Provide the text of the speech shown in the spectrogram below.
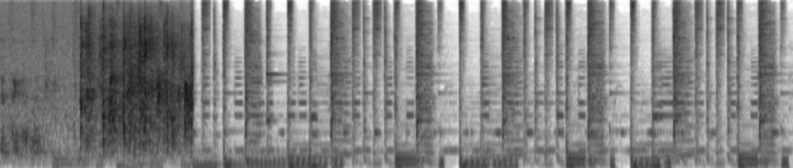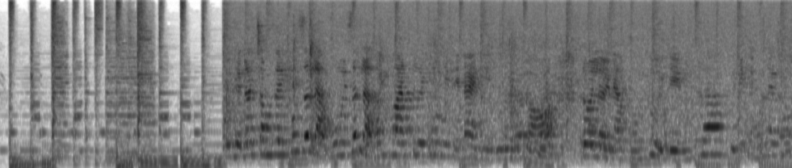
chân thành cảm ơn trong giây phút rất là vui, rất là hân hoan, tươi vui như thế này thì Huyền có đôi lời nào muốn gửi đến uh, quý vị ngày hôm nay không?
